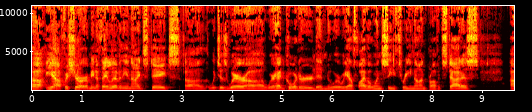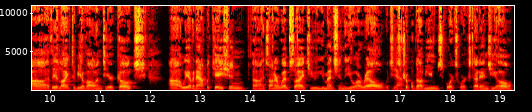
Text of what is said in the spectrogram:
Uh, yeah, for sure. I mean, if they live in the United States, uh, which is where uh, we're headquartered mm-hmm. and where we have 501c3 nonprofit status, uh, if they'd like to be a volunteer coach, uh, we have an application. Uh, it's on our website. You you mentioned the URL, which is yeah. www.sportsworks.ngo.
